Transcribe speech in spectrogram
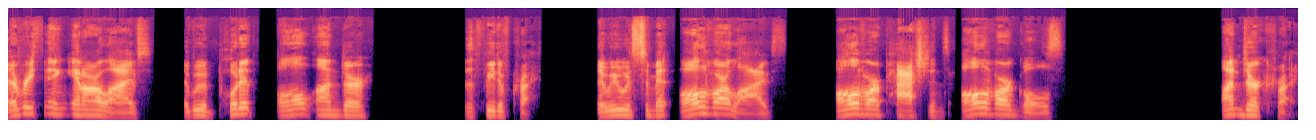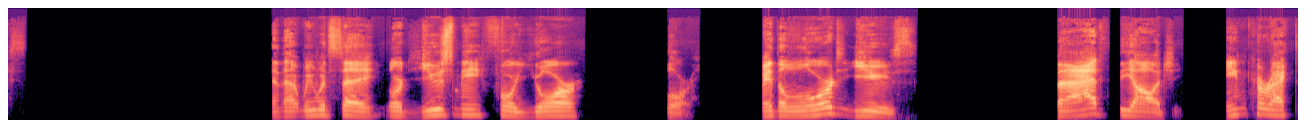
everything in our lives, that we would put it all under the feet of Christ that we would submit all of our lives, all of our passions, all of our goals under Christ. And that we would say, Lord, use me for your glory. May the Lord use bad theology, incorrect,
